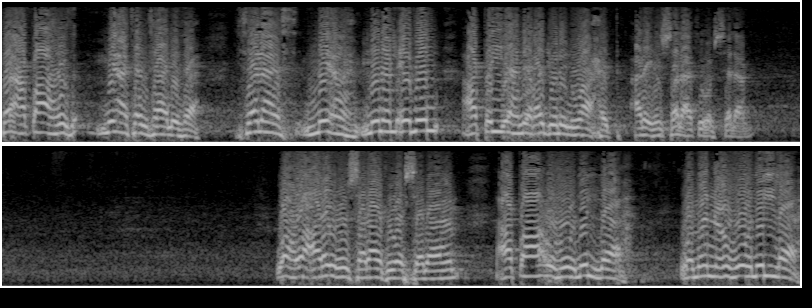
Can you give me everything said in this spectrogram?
فأعطاه مئة ثالثة. ثلاثمائة من الإبل عطية لرجل واحد عليه الصلاة والسلام. وهو عليه الصلاة والسلام عطاؤه لله ومنعه لله.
